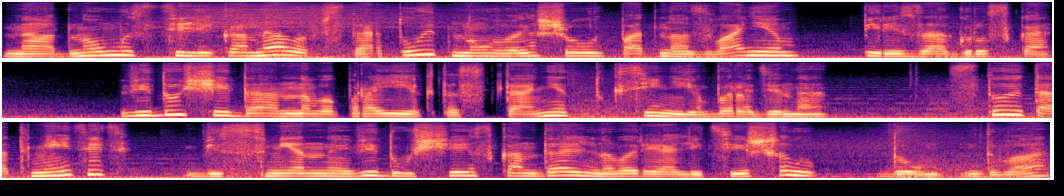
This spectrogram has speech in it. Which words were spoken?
На одном из телеканалов стартует новое шоу под названием «Перезагрузка». Ведущей данного проекта станет Ксения Бородина. Стоит отметить, бессменная ведущая скандального реалити-шоу «Дом-2»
